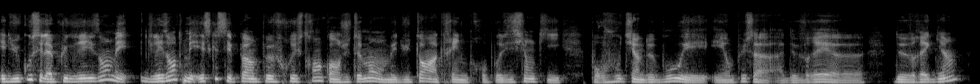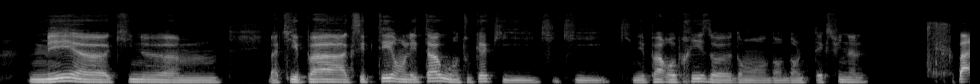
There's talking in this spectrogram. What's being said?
Et du coup, c'est la plus grisante, mais, grisante, mais est-ce que c'est pas un peu frustrant quand justement on met du temps à créer une proposition qui, pour vous, tient debout et, en plus a, de, vrais, de vrais gains, mais qui ne bah, qui n'est pas acceptée en l'état ou en tout cas qui, n'est pas reprise dans, dans, dans, le texte final? Bah,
